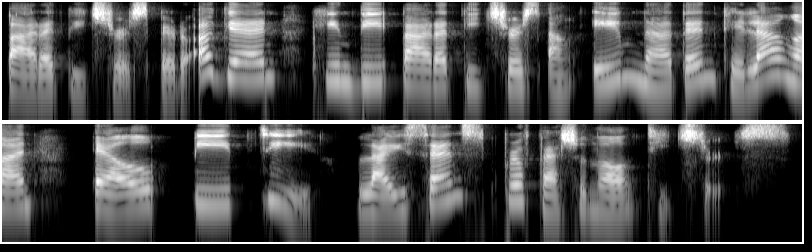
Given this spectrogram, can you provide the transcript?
para-teachers. Pero again, hindi para-teachers ang aim natin. Kailangan LPT, Licensed Professional Teachers.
